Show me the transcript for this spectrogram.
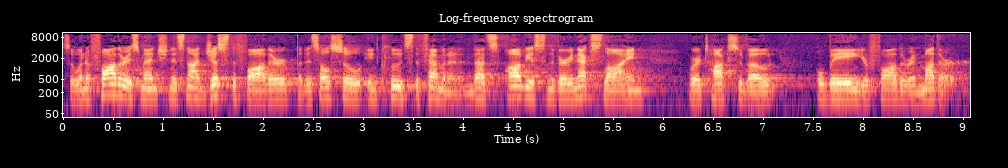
So when a father is mentioned, it's not just the father, but it also includes the feminine. And that's obvious in the very next line where it talks about obeying your father and mother,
